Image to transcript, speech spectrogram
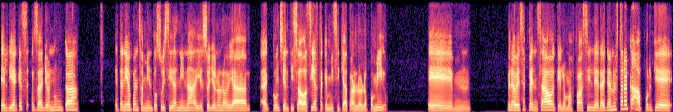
el día que, o sea, yo nunca he tenido pensamientos suicidas ni nada, y eso yo no lo había eh, concientizado así hasta que mi psiquiatra lo habló conmigo. Em, pero a veces pensaba que lo más fácil era ya no estar acá, porque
